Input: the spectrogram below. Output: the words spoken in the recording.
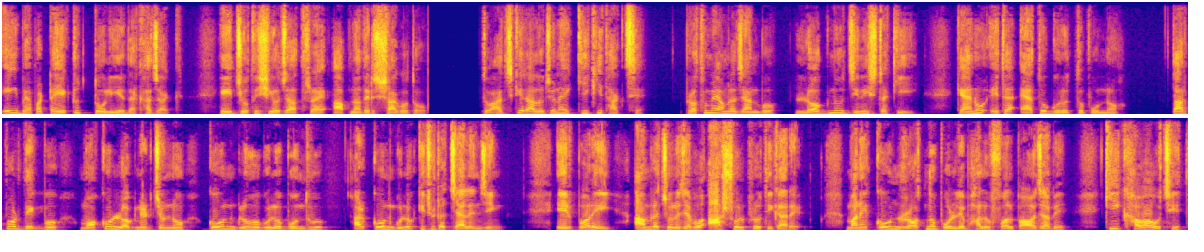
এই ব্যাপারটাই একটু তলিয়ে দেখা যাক। এই জ্যোতিষীয় যাত্রায় আপনাদের স্বাগত। তো আজকের আলোচনায় কি কি থাকছে? প্রথমে আমরা জানব লগ্ন জিনিসটা কি? কেন এটা এত গুরুত্বপূর্ণ? তারপর দেখব মকর লগ্নের জন্য কোন গ্রহগুলো বন্ধু আর কোনগুলো কিছুটা চ্যালেঞ্জিং এরপরেই আমরা চলে যাব আসল প্রতিকারে। মানে কোন রত্ন পড়লে ভালো ফল পাওয়া যাবে, কি খাওয়া উচিত,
